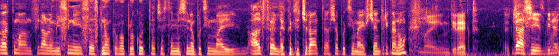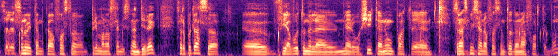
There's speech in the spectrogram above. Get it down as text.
acum în finalul emisiunii să spunem că v-a plăcut această emisiune puțin mai altfel decât celelalte, așa puțin mai excentrică, nu? Mai în direct. Deci, da, și bineînțeles să nu uităm că a fost prima noastră emisiune în direct. S-ar putea să uh, fi avut unele nereușite, nu? Poate transmisia nu a fost întotdeauna foarte bună.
